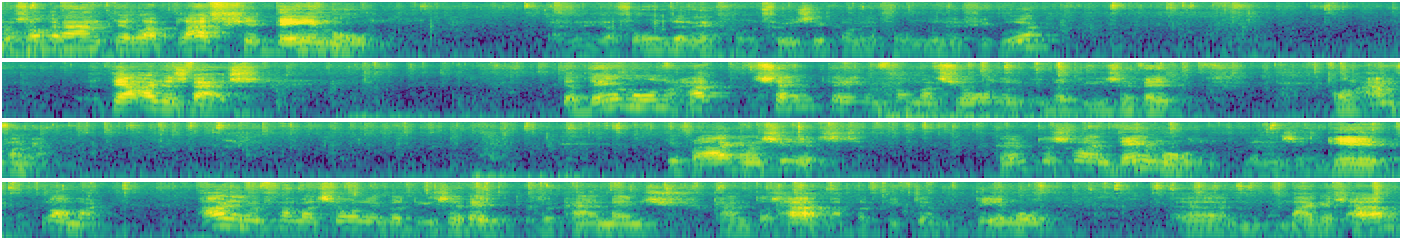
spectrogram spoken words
Der sogenannte Laplace'sche Dämon, eine erfundene, von Physikern erfundene Figur, der alles weiß. Der Dämon hat sämtliche Informationen über diese Welt von Anfang an. Die Frage an Sie jetzt, könnte so ein Dämon, wenn es ihn gäbe, nochmal, alle Informationen über diese Welt, also kein Mensch kann das haben, aber bitte ein Dämon äh, mag es haben,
